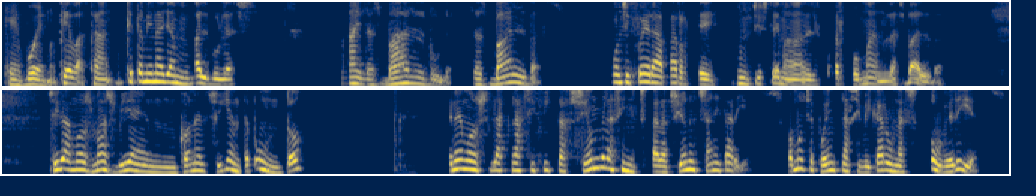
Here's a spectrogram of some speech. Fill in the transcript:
Qué bueno, qué bacano. Que también hayan válvulas. Ay, las válvulas, las valvas. Como si fuera parte de un sistema del cuerpo humano, las valvas. Sigamos más bien con el siguiente punto. Tenemos la clasificación de las instalaciones sanitarias. ¿Cómo se pueden clasificar unas tuberías?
